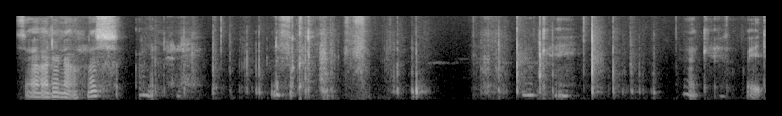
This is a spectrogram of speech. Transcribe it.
So, I don't know. Let's. What the fuck? Okay. Okay, wait.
